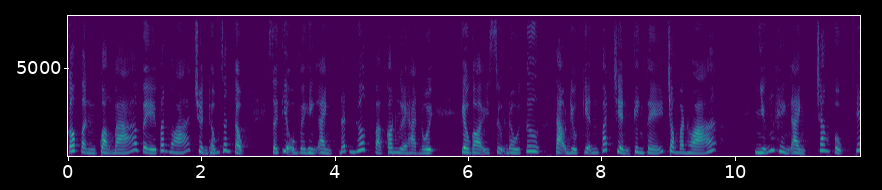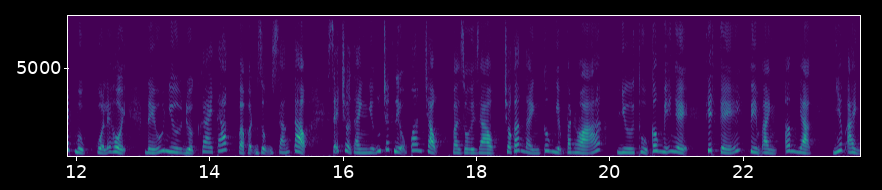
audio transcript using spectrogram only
góp phần quảng bá về văn hóa truyền thống dân tộc, giới thiệu về hình ảnh đất nước và con người Hà Nội, kêu gọi sự đầu tư tạo điều kiện phát triển kinh tế trong văn hóa. Những hình ảnh, trang phục, tiết mục của lễ hội nếu như được khai thác và vận dụng sáng tạo sẽ trở thành những chất liệu quan trọng và dồi dào cho các ngành công nghiệp văn hóa như thủ công mỹ nghệ, thiết kế, phim ảnh, âm nhạc, nhiếp ảnh,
